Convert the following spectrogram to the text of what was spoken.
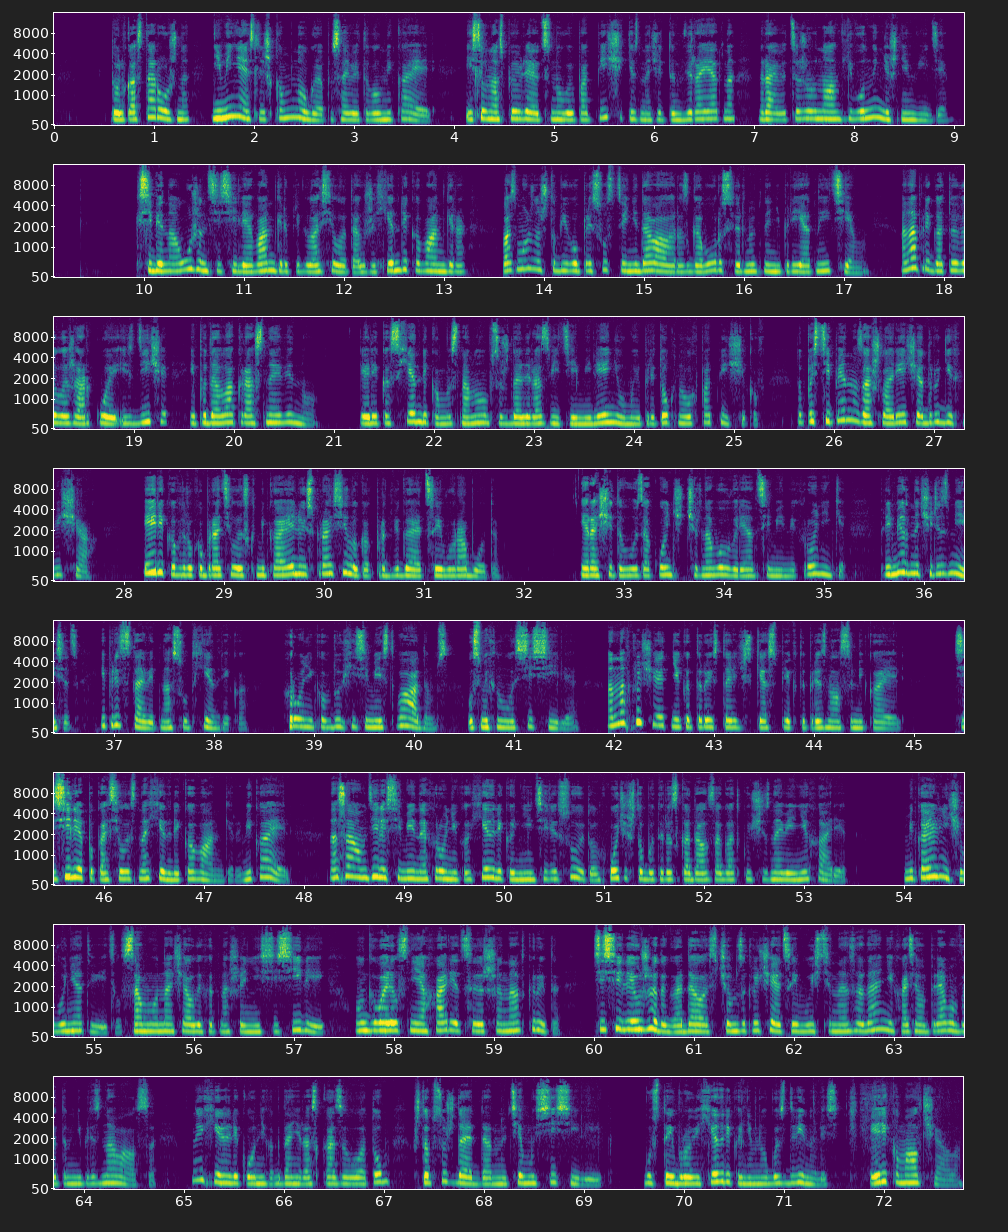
Только осторожно, не меняй слишком многое, посоветовал Микаэль. Если у нас появляются новые подписчики, значит им, вероятно, нравится журнал в его нынешнем виде. К себе на ужин Сесилия Вангер пригласила также Хенрика Вангера, возможно, чтобы его присутствие не давало разговору свернуть на неприятные темы. Она приготовила жаркое из дичи и подала красное вино. Эрика с Хенриком в основном обсуждали развитие миллениума и приток новых подписчиков – но постепенно зашла речь о других вещах. Эрика вдруг обратилась к Микаэлю и спросила, как продвигается его работа. «Я рассчитываю закончить черновой вариант семейной хроники примерно через месяц и представить на суд Хенрика. Хроника в духе семейства Адамс», — усмехнулась Сесилия. «Она включает некоторые исторические аспекты», — признался Микаэль. Сесилия покосилась на Хенрика Вангера. «Микаэль, на самом деле семейная хроника Хенрика не интересует, он хочет, чтобы ты разгадал загадку исчезновения Харриет. Микаэль ничего не ответил. С самого начала их отношений с Сесилией он говорил с ней о Харриет совершенно открыто. Сесилия уже догадалась, в чем заключается его истинное задание, хотя он прямо в этом не признавался. но и Хенрику он никогда не рассказывал о том, что обсуждает данную тему с Сесилией. Густые брови Хенрика немного сдвинулись. Эрика молчала.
